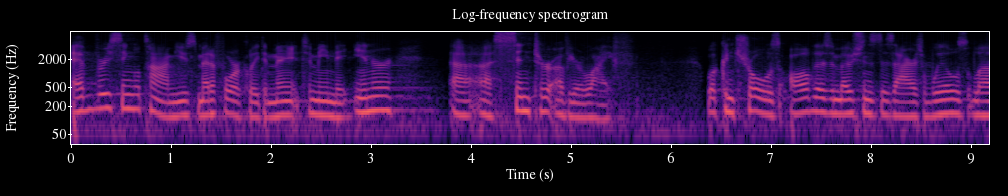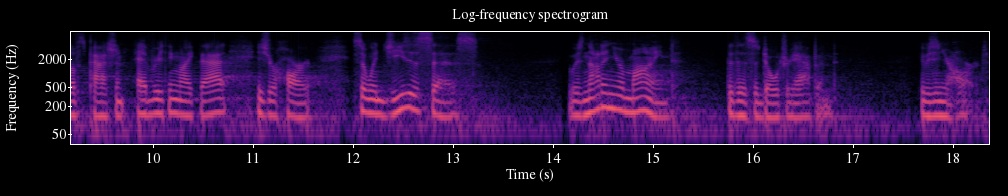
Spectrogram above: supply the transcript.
every single time, used metaphorically to mean, to mean the inner uh, uh, center of your life. What controls all of those emotions, desires, wills, loves, passion, everything like that is your heart. So when Jesus says, it was not in your mind that this adultery happened, it was in your heart.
